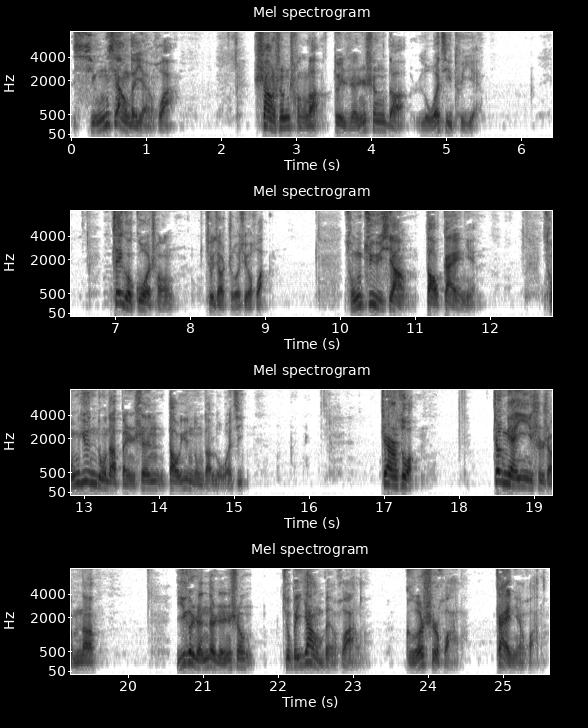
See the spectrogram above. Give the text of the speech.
形象的演化，上升成了对人生的逻辑推演。这个过程就叫哲学化，从具象到概念，从运动的本身到运动的逻辑。这样做，正面意义是什么呢？一个人的人生就被样本化了、格式化了、概念化了，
